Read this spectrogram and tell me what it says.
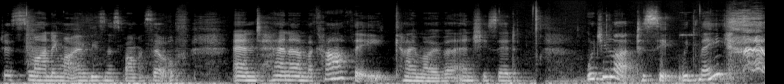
just minding my own business by myself, and Hannah McCarthy came over and she said, "Would you like to sit with me?"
